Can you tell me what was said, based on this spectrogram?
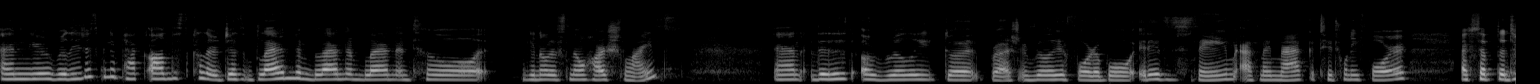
and you're really just to pack on this color. Just blend and blend and blend until, you know, there's no harsh lines. And this is a really good brush and really affordable. It is the same as my MAC 224, except the,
